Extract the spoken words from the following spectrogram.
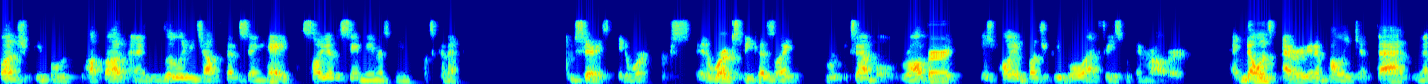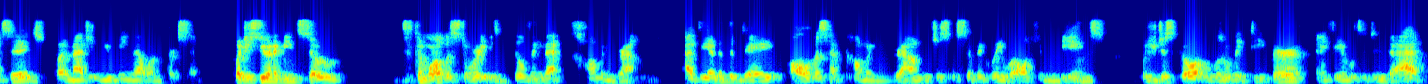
bunch of people would pop up and I'd literally reach out to them saying, Hey, I saw you have the same name as me. Let's connect. I'm serious. It works. It works because like, for example, Robert, there's probably a bunch of people at Facebook named Robert and no one's ever going to probably get that message. But imagine you being that one person. But you see what I mean? So just the moral of the story is building that common ground. At the end of the day, all of us have common ground, which is specifically we're all human beings. But you just go a little bit deeper. And if you're able to do that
